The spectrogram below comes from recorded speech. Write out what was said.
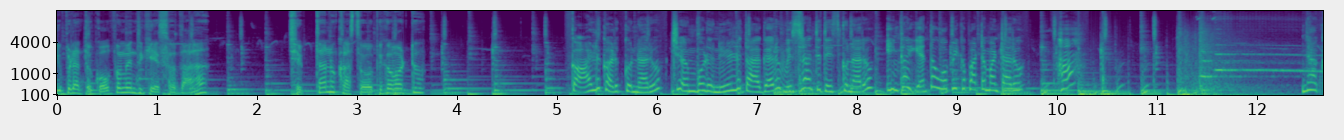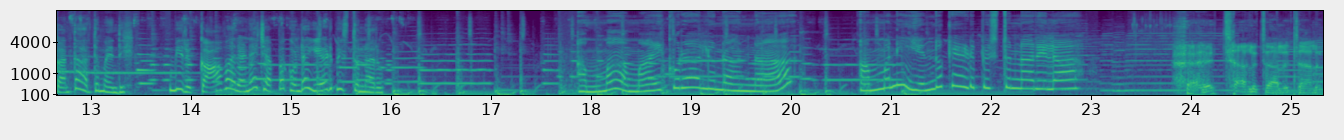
ఇప్పుడంత కోపం ఎందుకు యశోదా చెప్తాను కాస్త ఓపిక పట్టు. కాళ్ళు కడుక్కున్నారు చెంబుడు నీళ్ళు తాగారు విశ్రాంతి తీసుకున్నారు. ఇంకా ఎంత ఓపిక పట్టమంటారు? హా? నాకంతా అర్థమైంది. మీరు కావాలనే చెప్పకుండా ఏడిపిస్తున్నారు. అమ్మ అమాయకురాలు నాన్న. అమ్మని ఎందుకు ఏడిపిస్తున్నారు ఇలా? చాలు చాలు చాలు.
